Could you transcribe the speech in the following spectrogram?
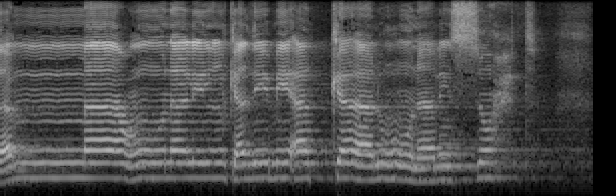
سماعون للكذب أكالون للسحت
